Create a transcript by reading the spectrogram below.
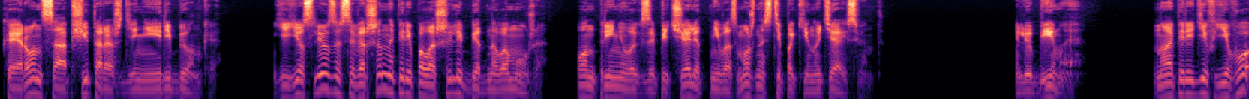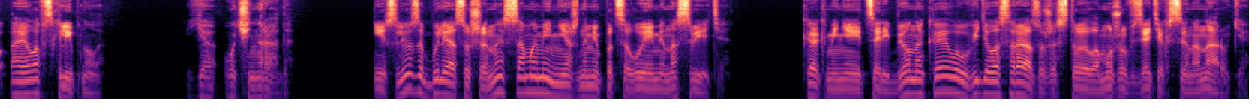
Кайрон сообщит о рождении ребенка. Ее слезы совершенно переполошили бедного мужа. Он принял их за печаль от невозможности покинуть Айсвинд. «Любимая». Но опередив его, Айла всхлипнула. «Я очень рада». И слезы были осушены самыми нежными поцелуями на свете. Как меняется ребенок, Кайла увидела сразу же, стоило мужу взять их сына на руки.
